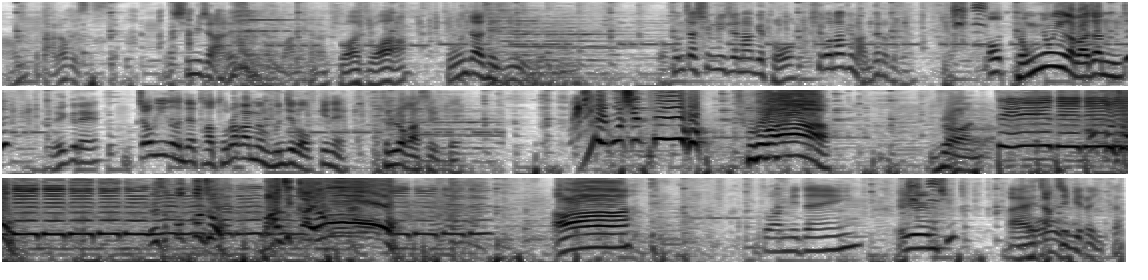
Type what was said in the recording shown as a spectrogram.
아무것도 안 하고 있었어요. 뭐 심리전 안 했습니다 뭐. 편하게 좋아 좋아. 좋은 자세지 혼자 심리전 하게 더 피곤하게 만들어 그냥 어 병용이가 맞았는데? 왜 그래? 저기가 근데 다 돌아가면 문제가 없긴 해. 들러갔을 때. 살고 싶어! 좋아 런 여기서 꺾어줘! 맞을까요? 아. 또합니다. AMG 아 짝집이라니까.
